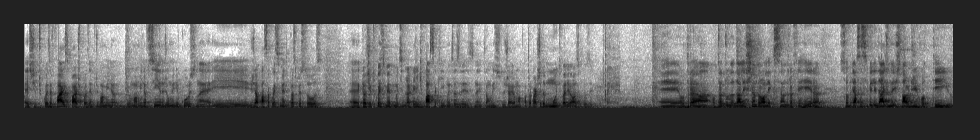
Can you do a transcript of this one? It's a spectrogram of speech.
esse tipo de coisa faz parte, por exemplo, de uma mini, de uma mini oficina, de um mini curso, né? E já passa conhecimento para as pessoas, é, que é o tipo de conhecimento muito similar que a gente passa aqui muitas vezes, né? Então isso já é uma contrapartida muito valiosa, inclusive. É, outra, outra dúvida da Alexandra, ou Alexandra Ferreira, sobre acessibilidade no edital de roteiro.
